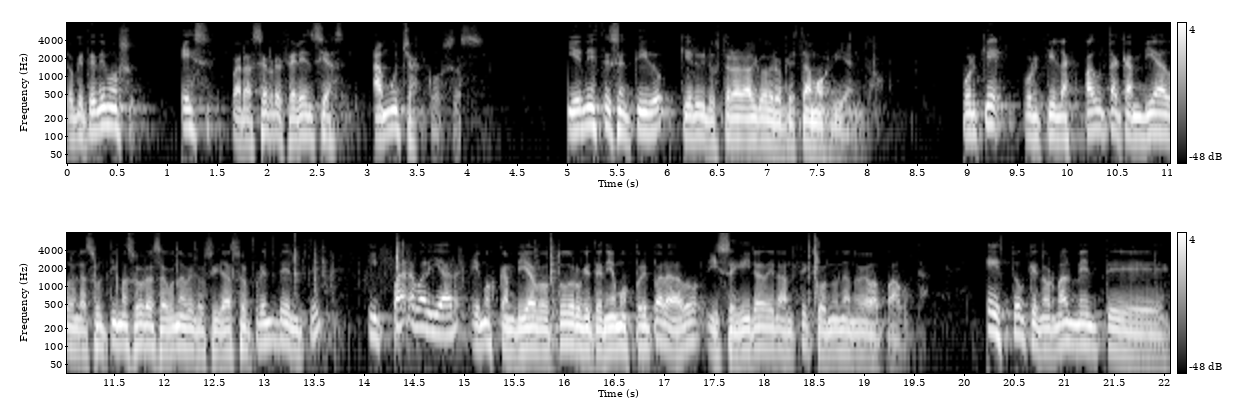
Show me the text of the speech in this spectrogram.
lo que tenemos es para hacer referencias a muchas cosas. Y en este sentido quiero ilustrar algo de lo que estamos viendo. ¿Por qué? Porque la pauta ha cambiado en las últimas horas a una velocidad sorprendente y para variar hemos cambiado todo lo que teníamos preparado y seguir adelante con una nueva pauta. Esto que normalmente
